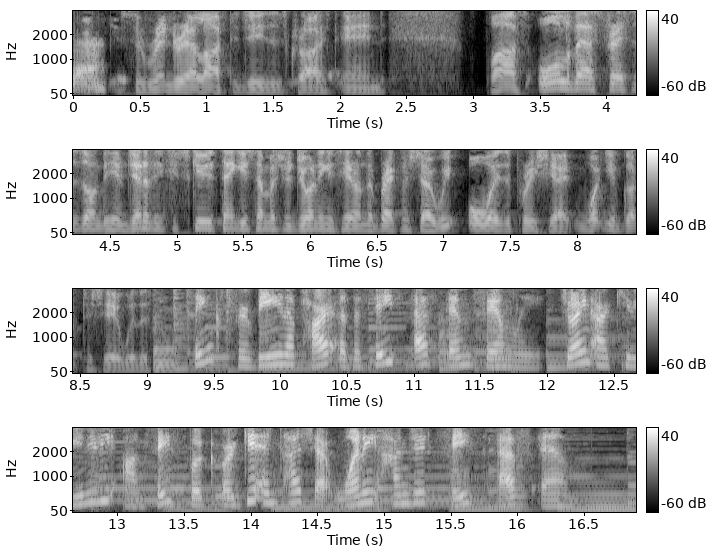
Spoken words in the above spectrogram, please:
So, surrender our life to Jesus Christ and pass all of our stresses onto Him. Jennifer Skews, thank you so much for joining us here on The Breakfast Show. We always appreciate what you've got to share with us. Thanks for being a part of the Faith FM family. Join our community on Facebook or get in touch at 1 800 Faith FM.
